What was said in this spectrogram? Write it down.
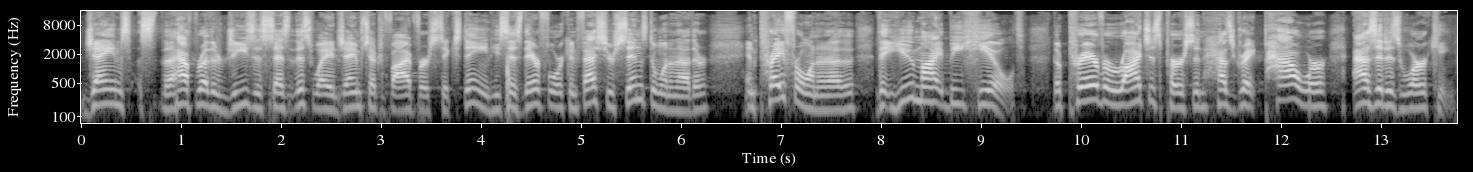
James, the half brother of Jesus, says it this way in James chapter 5, verse 16. He says, Therefore, confess your sins to one another and pray for one another that you might be healed. The prayer of a righteous person has great power as it is working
